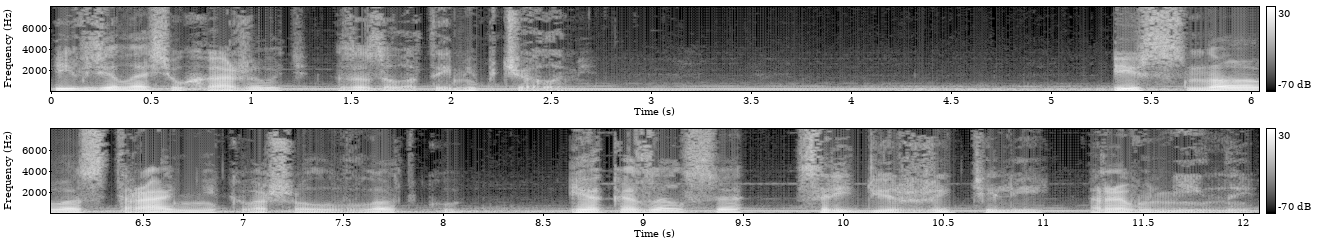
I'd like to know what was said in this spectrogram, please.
и взялась ухаживать за золотыми пчелами. И снова странник вошел в лодку и оказался среди жителей равнины.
